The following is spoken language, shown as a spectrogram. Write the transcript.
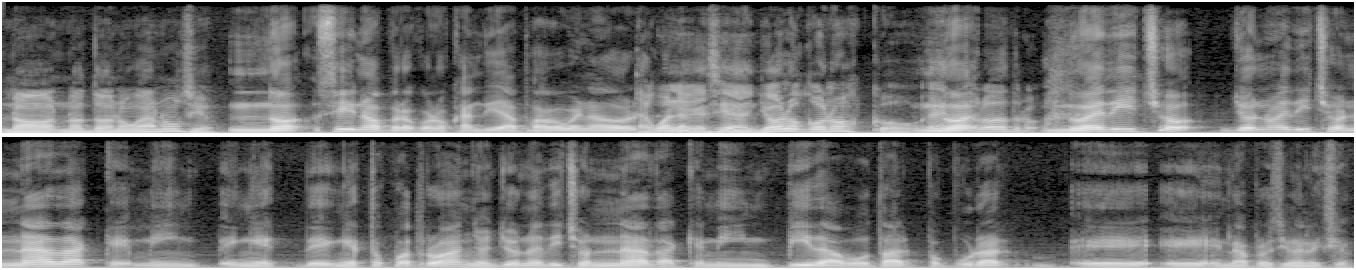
no, no, donó un anuncio? No, sí, no, pero con los candidatos a gobernador. ¿Te acuerdas que decía, yo lo conozco, no, esto, lo otro? No he dicho, yo no he dicho nada que me, en, en estos cuatro años, yo no he dicho nada que me impida votar popular eh, eh, en la próxima elección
